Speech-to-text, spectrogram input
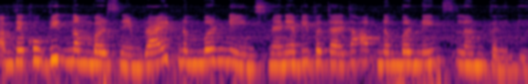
अब देखो with numbers name right number names मैंने अभी बताया था, आप नंबर नेम्स लर्न करेंगे।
